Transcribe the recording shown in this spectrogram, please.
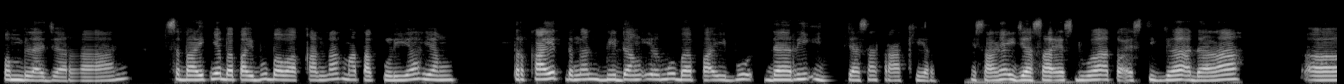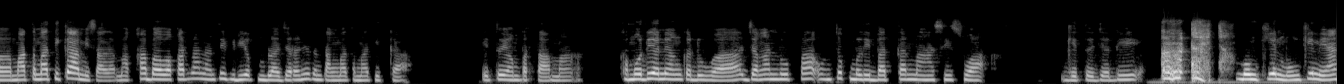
pembelajaran, sebaiknya Bapak Ibu bawakanlah mata kuliah yang terkait dengan bidang ilmu Bapak Ibu dari ijazah terakhir. Misalnya ijazah S2 atau S3 adalah uh, matematika misalnya, maka bawakanlah nanti video pembelajarannya tentang matematika. Itu yang pertama. Kemudian yang kedua, jangan lupa untuk melibatkan mahasiswa. Gitu. Jadi mungkin mungkin ya.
